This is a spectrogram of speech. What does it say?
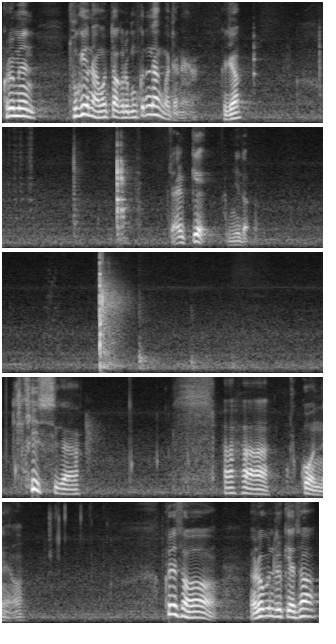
그러면 두 개 남았다 그러면 끝난 거잖아요. 그죠? 짧게 갑니다. 키스가 하하 두꺼웠네요. 그래서 여러분들께서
